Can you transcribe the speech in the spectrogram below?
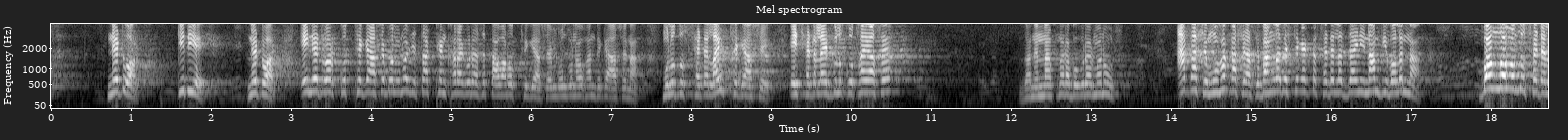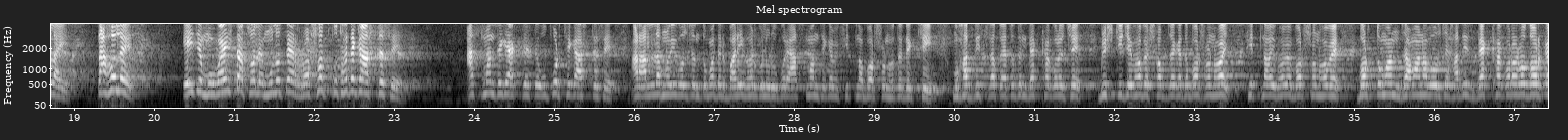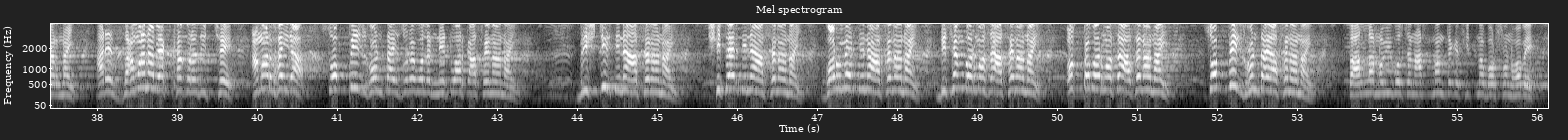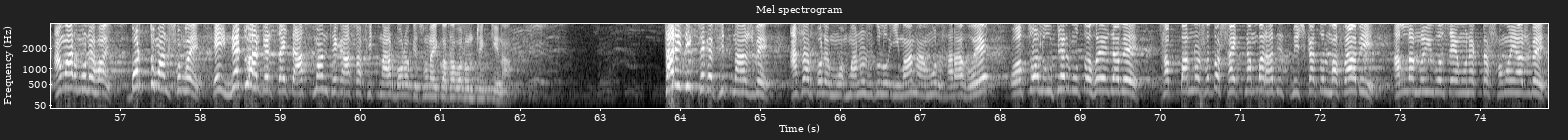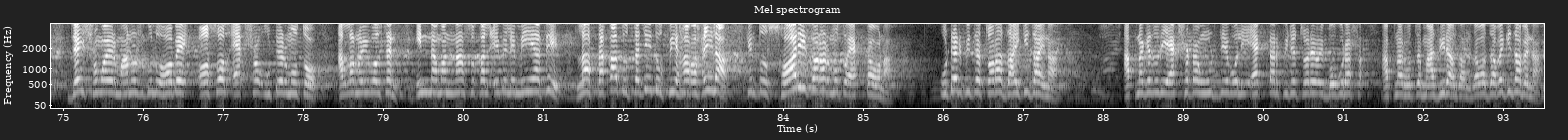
নেটওয়ার্ক কি দিয়ে? নেটওয়ার্ক। এই নেটওয়ার্ক থেকে আসে বলুন ওই যে চার ঠ্যাং খাড়া করে আছে টাওয়ারত থেকে আসে, আমি বলব না ওখান থেকে আসে না। মূলত স্যাটেলাইট থেকে আসে। এই স্যাটেলাইটগুলো কোথায় আসে? জানেন না আপনারা বগুড়ার মানুষ? আকাশে, মহাকাশে আছে বাংলাদেশ থেকে একটা স্যাটেলাইট যায়নি, নাম কি বলেন না? বঙ্গবন্ধু স্যাটেলাইট তাহলে এই যে মোবাইলটা চলে, মূলত রসদ কোথা থেকে আসতেছে? আসমান থেকে আসতেছে উপর থেকে আসতেছে। আর আল্লাহ নবী বলছেন, তোমাদের বাড়ি ঘরগুলোর উপরে আসমান থেকে আমি ফিতনা বর্ষণ হতে দেখছি। মুহাদ্দিসরা তো এতদিন ব্যাখ্যা করেছে, বৃষ্টি যেভাবে সব জায়গাতে বর্ষণ হয়, ফিতনা ওইভাবে বর্ষণ হবে। বর্তমান জামানা বলছে, হাদিস ব্যাখ্যা করারও দরকার নাই। আরে জামানা ব্যাখ্যা করে দিচ্ছে। আমার ভাইরা, চব্বিশ ঘন্টায় জোরে বলেন, নেটওয়ার্ক আসে না নাই? বৃষ্টির দিনে আসে না নাই? শীতের দিনে আসে না নাই? গরমের দিনে আসে না নাই? ডিসেম্বর মাসে আসে না নাই? অক্টোবর মাসে আসে না নাই? চব্বিশ ঘন্টায় আসে না নাই? তো আল্লাহ নবী বলছেন, আসমান থেকে ফিতনা বর্ষণ হবে। আমার মনে হয়, বর্তমান সময়ে এই নেটওয়ার্কের চাইতে আসমান থেকে আসা ফিতনা আর বড় কিছু নাই, কথা বলুন ঠিক কিনা? চারিদিক থেকে ফিতনা আসবে। আসার ফলে মানুষগুলো ইমান আমল, হারা হয়ে অচল উঠের মতো হয়ে যাবে। ছাপ্পান্ন শত ষাট নাম্বার হাদিস মিসকাতুল মাসাবি। আল্লাহ নবী বলছে, এমন একটা সময় আসবে, যেই সময়ের মানুষগুলো হবে অচল একশো উটের মতো। আল্লাহ নবী বলছেন, ইন্নামান নাসুকাল এবেলে মিয়াতি, লা তাকাদু তাজিদু ফিহা রাহিলা। কিন্তু সরি করার মতো একটাও না। উটের পিঠে চড়া যায় কি যায় না। আপনাকে যদি একশোটা উঁট দিয়ে বলি, একটার পিঠে চড়ে ওই বগুড়া আপনার হচ্ছে মাঝিরা যান। যাওয়া যাবে কি যাবে না?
